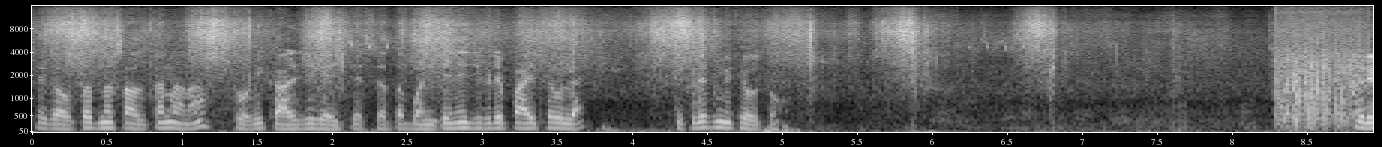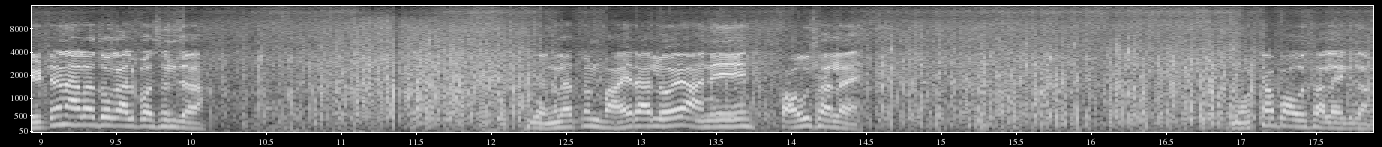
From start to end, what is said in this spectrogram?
त्या गवतातनं चालताना ना थोडी काळजी घ्यायची असते. आता बंटेने जिकडे पाय ठेवला आहे तिकडेच मी ठेवतो. रिटर्न आला तो कालपासून जा. जंगलातून बाहेर आलो आहे आणि पाऊस आला आहे मोठा पाऊस आला एकदम.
